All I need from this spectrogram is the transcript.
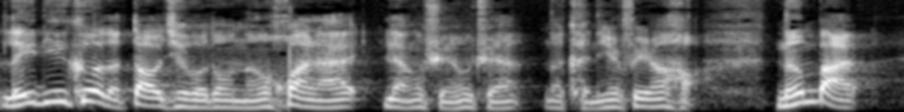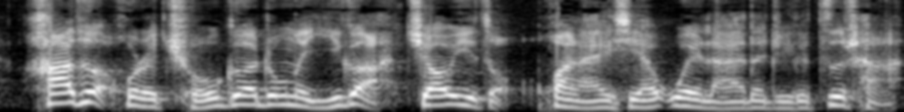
雷迪克的到期合同能换来两个选秀权，那肯定是非常好。能把哈特或者球哥中的一个交易走，换来一些未来的这个资产，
